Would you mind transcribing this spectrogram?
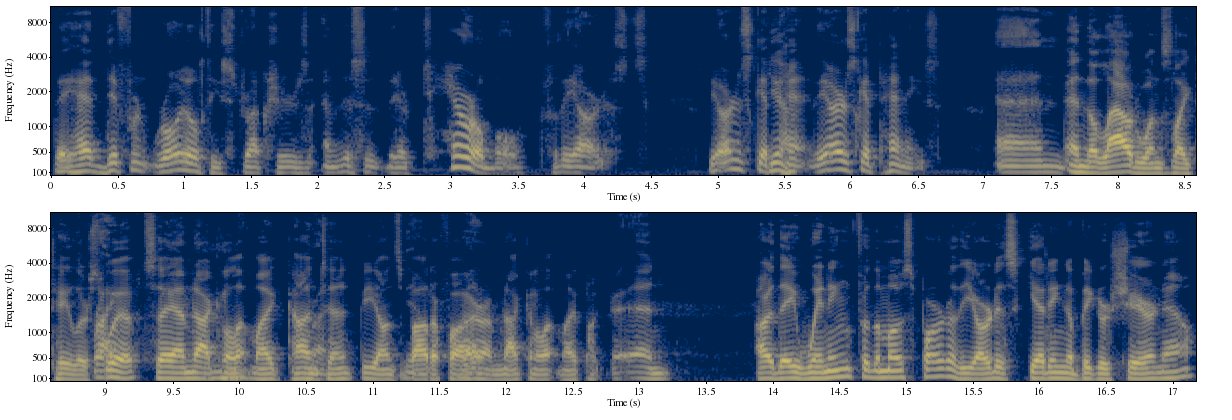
they had different royalty structures, and this is they're terrible for the artists. The artists get Yeah. pen, the artists get pennies, and And the loud ones like Taylor Right. Swift say, I'm not going to mm-hmm. let my content be on Spotify or. I'm not going to let my. And are they winning for the most part? Are the artists getting a bigger share now?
